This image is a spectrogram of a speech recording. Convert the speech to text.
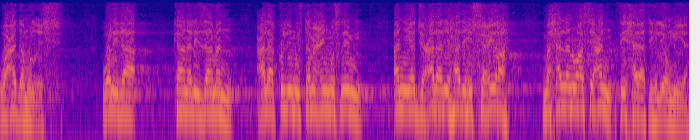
وعدم الغش. ولذا كان لزاما على كل مجتمع مسلم أن يجعل لهذه الشعيرة محلا واسعا في حياته اليومية.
